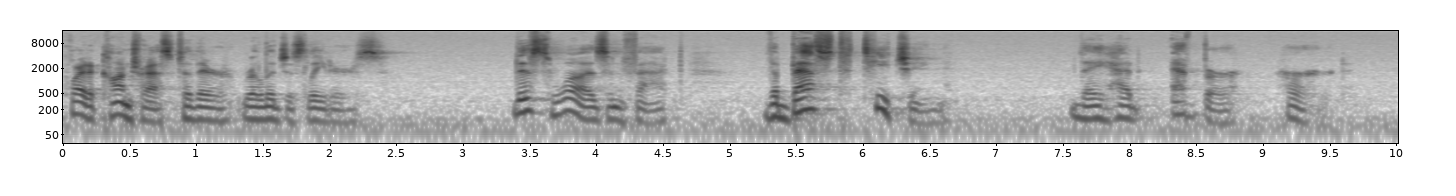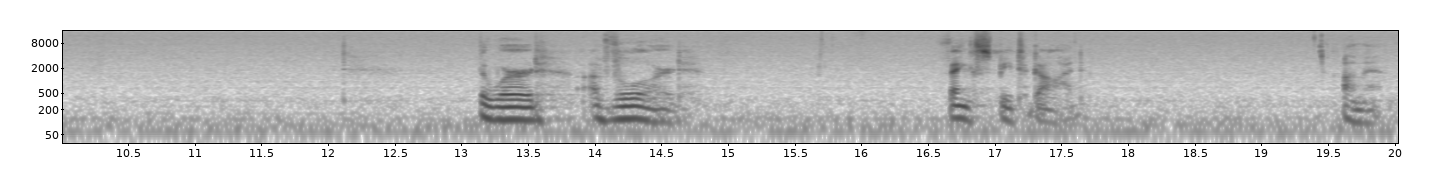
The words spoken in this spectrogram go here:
quite a contrast to their religious leaders. This was, in fact, the best teaching they had ever heard. The word of the Lord. Thanks be to God. Amen.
